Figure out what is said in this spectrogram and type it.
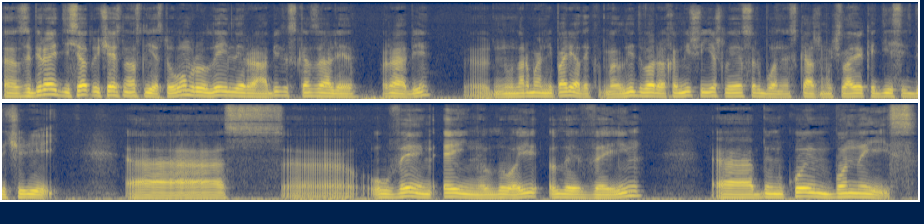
забирает десятую часть наследства. Омру Лейли Раби, сказали Раби, ну, нормальный порядок. Лидвара Хамиши Ешла Эсербоны, скажем, у человека 10 дочерей. Увейн Эйн Лой Левейн Бенкоим Бонейс.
